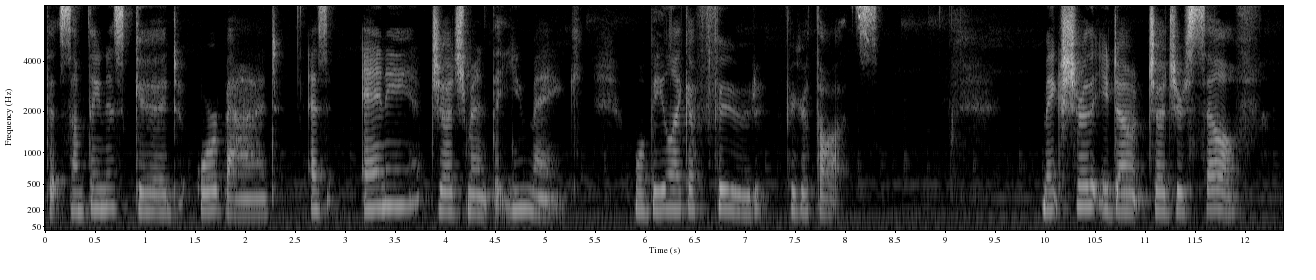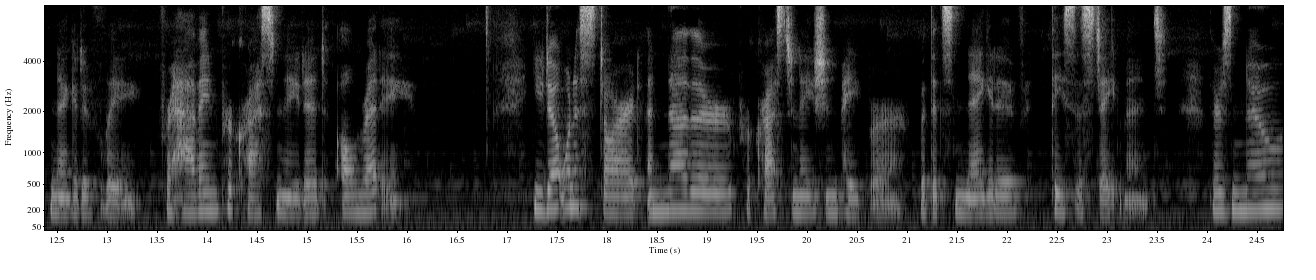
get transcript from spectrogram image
that something is good or bad, as any judgment that you make will be like a food for your thoughts. Make sure that you don't judge yourself negatively for having procrastinated already. You don't want to start another procrastination paper with its negative thesis statement. There's no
